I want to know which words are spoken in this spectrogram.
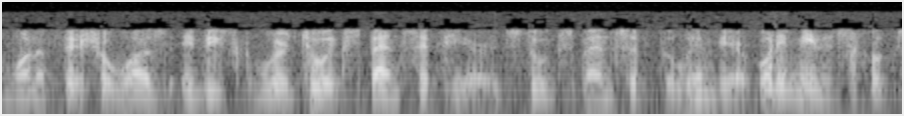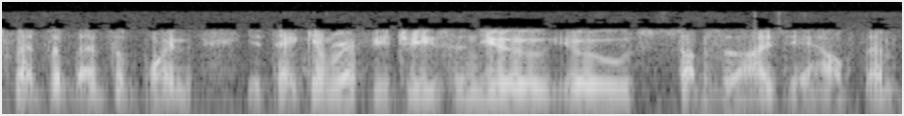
one official was we're too expensive here. It's too expensive to live here. What do you mean it's so expensive? That's the point. You take in refugees and you you subsidize, you help them.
